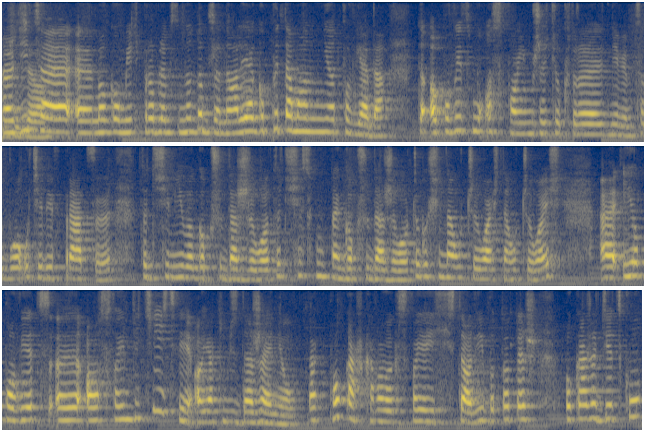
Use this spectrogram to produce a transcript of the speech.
rodzice działa. e, mogą mieć problem z tym, no dobrze, no ale ja go pytam, a on nie odpowiada. To opowiedz mu o swoim życiu, które, nie wiem, co było u Ciebie w pracy, co Ci się miłego przydarzyło, co Ci się smutnego przydarzyło, czego się nauczyłaś, nauczyłeś. E, i opowiedz e, o swoim dzieciństwie, o jakimś zdarzeniu. Tak? Pokaż kawałek swojej historii, bo to też pokaże dziecku,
